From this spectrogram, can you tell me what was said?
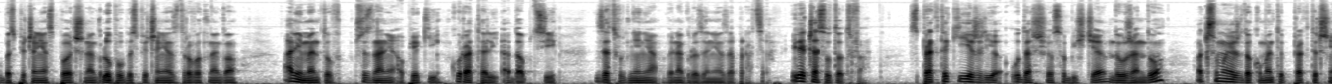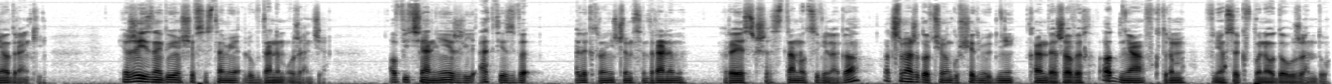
ubezpieczenia społecznego lub ubezpieczenia zdrowotnego, alimentów, przyznania opieki, kurateli, adopcji, zatrudnienia, wynagrodzenia za pracę. Ile czasu to trwa? Z praktyki, jeżeli udasz się osobiście do urzędu, otrzymujesz dokumenty praktycznie od ręki, jeżeli znajdują się w systemie lub danym urzędzie. Oficjalnie, jeżeli akt jest w elektronicznym centralnym rejestrze stanu cywilnego, otrzymasz go w ciągu 7 dni kalendarzowych od dnia, w którym wniosek wpłynął do urzędu.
